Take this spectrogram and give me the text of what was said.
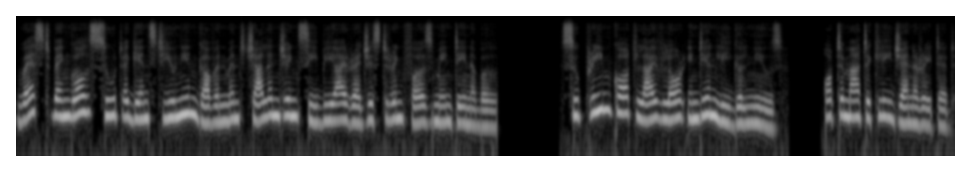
West Bengal's suit against union government challenging CBI registering FIRs maintainable. Supreme Court Live Law Indian Legal News. Automatically generated.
